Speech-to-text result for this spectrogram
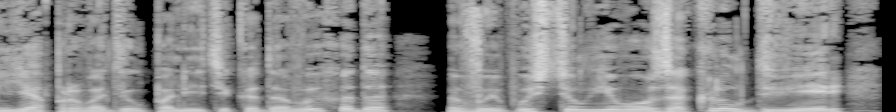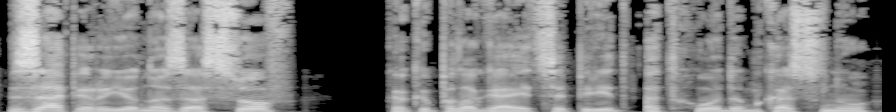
Я проводил политика до выхода, выпустил его, закрыл дверь, запер ее на засов, как и полагается перед отходом ко сну,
